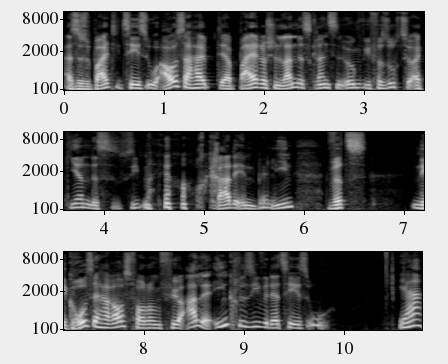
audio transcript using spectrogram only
Also sobald die CSU außerhalb der bayerischen Landesgrenzen irgendwie versucht zu agieren, das sieht man ja auch gerade in Berlin, wird's eine große Herausforderung für alle, inklusive der CSU. Ja,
